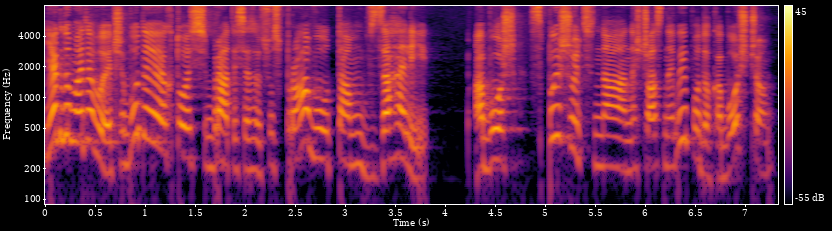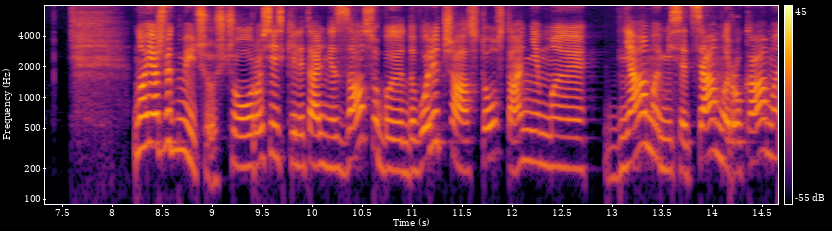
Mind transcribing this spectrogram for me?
Як думаєте ви, чи буде хтось братися за цю справу там взагалі? Або ж спишуть на нещасний випадок, або що? Ну я ж відмічу, що російські літальні засоби доволі часто останніми днями, місяцями, роками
